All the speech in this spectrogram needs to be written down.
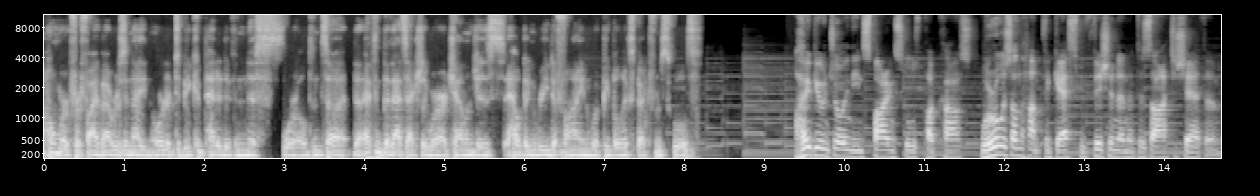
homework for five hours a night in order to be competitive in this world. And so I think that that's actually where our challenge is helping redefine what people expect from schools. I hope you're enjoying the Inspiring Schools podcast. We're always on the hunt for guests with vision and a desire to share them.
